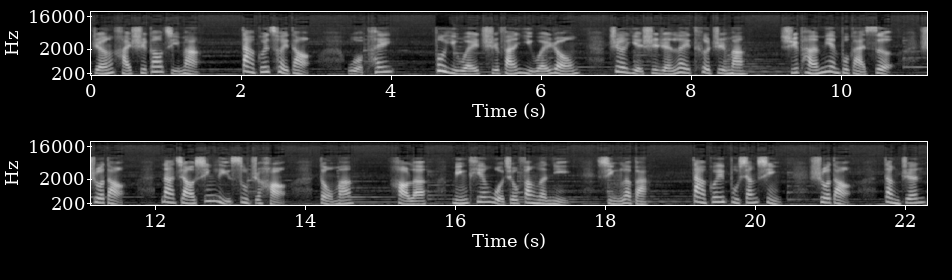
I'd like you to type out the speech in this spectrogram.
人还是高级嘛？大龟啐道：我呸！不以为耻，反以为荣，这也是人类特质吗？徐盘面不改色，说道。那叫心理素质好，懂吗？好了，明天我就放了你，行了吧？大龟不相信，说道：“当真？”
